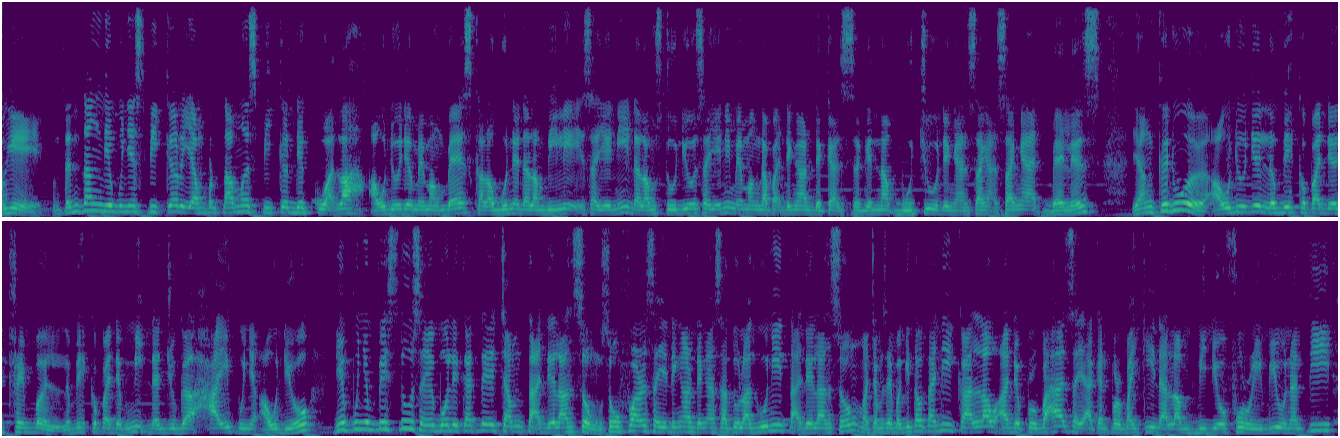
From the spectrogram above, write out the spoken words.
Okey, tentang dia punya speaker, yang pertama speaker dia kuat lah. Audio dia memang best. Kalau guna dalam bilik saya ni, dalam studio saya ni memang dapat dengar dekat segenap bucu dengan sangat-sangat balance. Yang kedua, audio dia lebih kepada treble, lebih kepada mid dan juga high punya audio. Dia punya bass tu saya boleh kata macam tak ada langsung. So far saya dengar dengan satu lagu ni tak ada langsung. Macam saya bagi tahu tadi, kalau ada perubahan saya akan perbaiki dalam video full review nanti.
